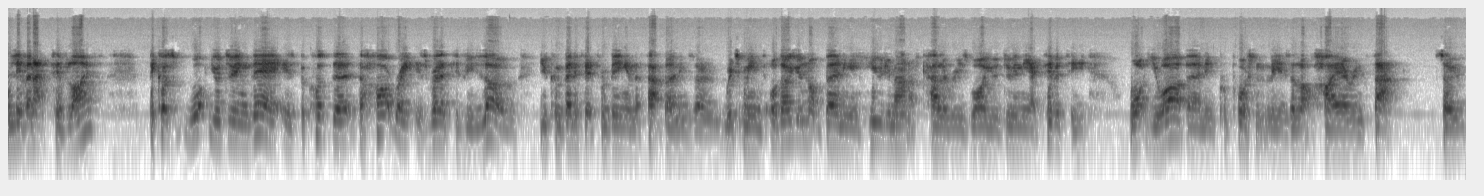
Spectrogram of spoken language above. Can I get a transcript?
live an active life. Because what you're doing there is because the, the heart rate is relatively low, you can benefit from being in the fat burning zone, which means although you're not burning a huge amount of calories while you're doing the activity, what you are burning proportionately is a lot higher in fat. So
